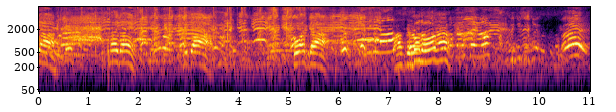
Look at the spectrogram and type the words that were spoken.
가이 가이 가이 고맙다 알았어요 한번더 알았어요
